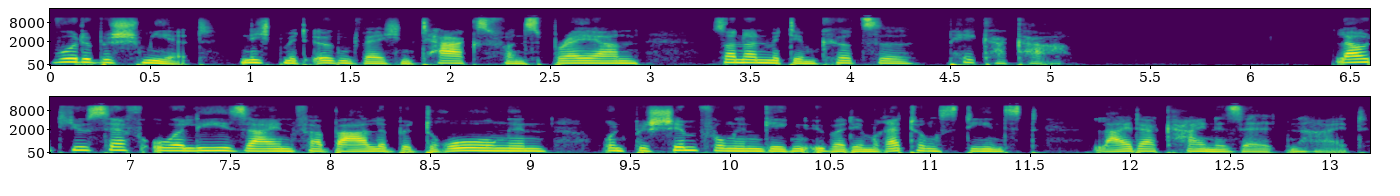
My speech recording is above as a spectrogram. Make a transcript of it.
wurde beschmiert, nicht mit irgendwelchen Tags von Sprayern, sondern mit dem Kürzel PKK. Laut Youssef Ouali seien verbale Bedrohungen und Beschimpfungen gegenüber dem Rettungsdienst leider keine Seltenheit.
